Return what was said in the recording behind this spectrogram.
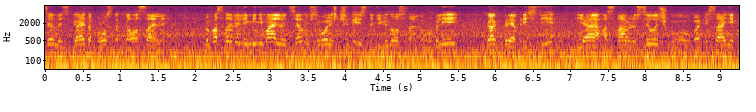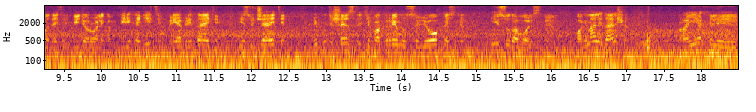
ценность гайда просто колоссальная. Мы поставили минимальную цену всего лишь 490 рублей. Как приобрести, я оставлю ссылочку в описании под этим видеороликом. Переходите, приобретайте, изучайте и путешествуйте по Крыму с легкостью и с удовольствием. Погнали дальше. Проехали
